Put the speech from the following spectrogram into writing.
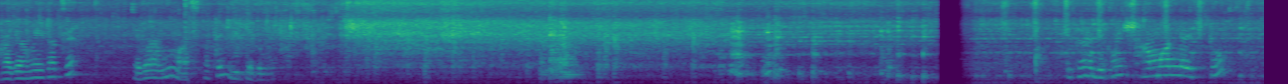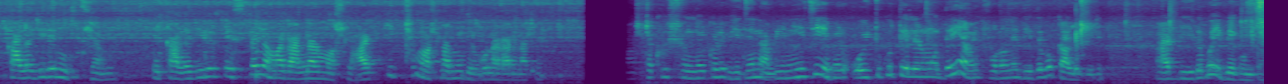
ভাজা হয়ে গেছে। এবার আমি মাছটাকে দিতে দেবো। এখানে দেখুন সামান্য একটু কালো জিরে নিচ্ছি আমি। এই কালো জিরের পেস্টটাই আমার রান্নার মশলা। আর কিচ্ছু মশলা আমি দেবো না রান্নাতে। মাছটা খুব সুন্দর করে ভেজে নামিয়ে নিয়েছি। এবার ওইটুকু তেলের মধ্যেই আমি ফোড়নে দিয়ে দেবো কালো জিরে। আর দিয়ে দেবো এই বেগুনটা।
